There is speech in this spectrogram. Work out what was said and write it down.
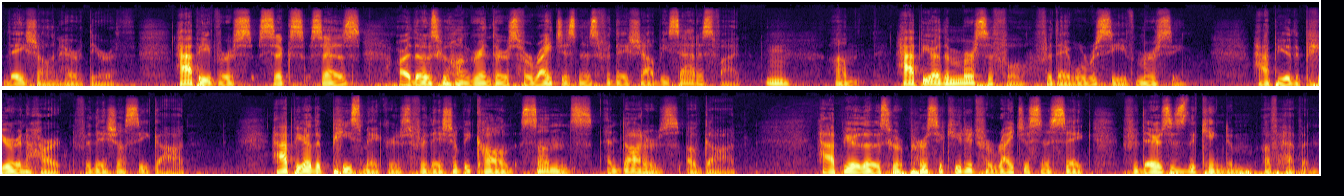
They shall inherit the earth. Happy, verse 6 says, are those who hunger and thirst for righteousness, for they shall be satisfied. Um, happy are the merciful, for they will receive mercy. Happy are the pure in heart, for they shall see God. Happy are the peacemakers, for they shall be called sons and daughters of God. Happy are those who are persecuted for righteousness' sake, for theirs is the kingdom of heaven.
